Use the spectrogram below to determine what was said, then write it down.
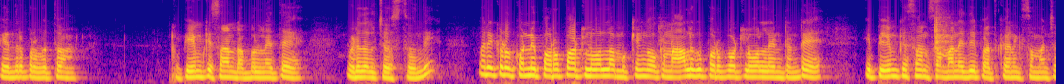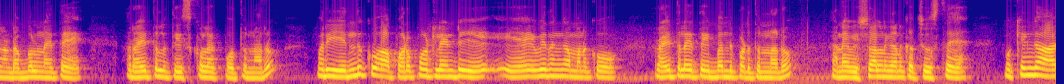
కేంద్ర ప్రభుత్వం పిఎం కిసాన్ డబ్బులను అయితే విడుదల చేస్తుంది. మరి ఇక్కడ కొన్ని పొరపాట్ల వల్ల ముఖ్యంగా ఒక నాలుగు పొరపాట్ల వల్ల ఏంటంటే ఈ పిఎం కిసాన్ సమానిధి పథకానికి సంబంధించిన డబ్బులను అయితే రైతులు తీసుకోలేకపోతున్నారు. మరి ఎందుకు ఆ పొరపాట్లు ఏంటి ఏ- విధంగా మనకు రైతులైతే ఇబ్బంది పడుతున్నారు అనే విషయాలను కనుక చూస్తే ముఖ్యంగా ఆ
